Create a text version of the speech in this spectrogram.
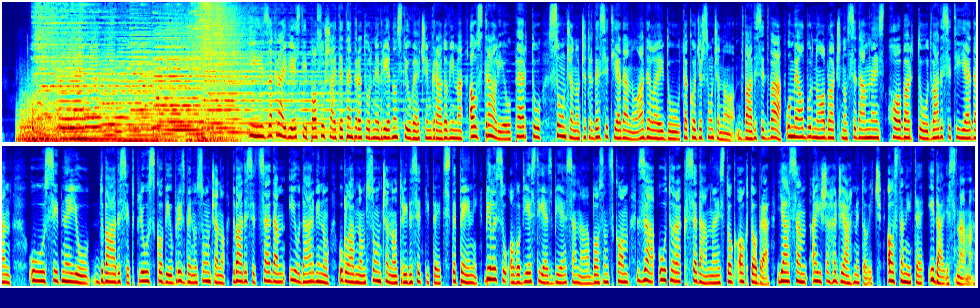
I za kraj vijesti poslušajte temperaturne vrijednosti u većim gradovima. Australije u Pertu sunčano 41, u Adelaidu također sunčano 22, u Melbourneu oblačno 17, Hobartu 21, u Sidneju 20 pljuskovi, u Brisbaneu sunčano 27 i u Darwinu uglavnom sunčano 35 stepeni. Bile su ovo vijesti SBS-a na Bosanskom za utorak 17. oktobra. Ja sam Aisha Hadži Ahmetović. Ostanite i dalje s nama.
